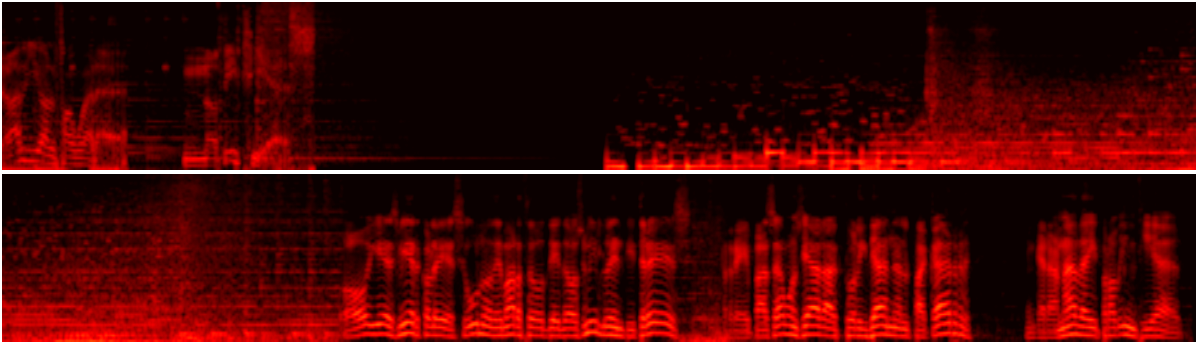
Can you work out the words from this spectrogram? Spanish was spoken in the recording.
Radio Alfaguara. Noticias. Hoy es miércoles 1 de marzo de 2023. Repasamos ya la actualidad en Alfacar, Granada y provincia.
